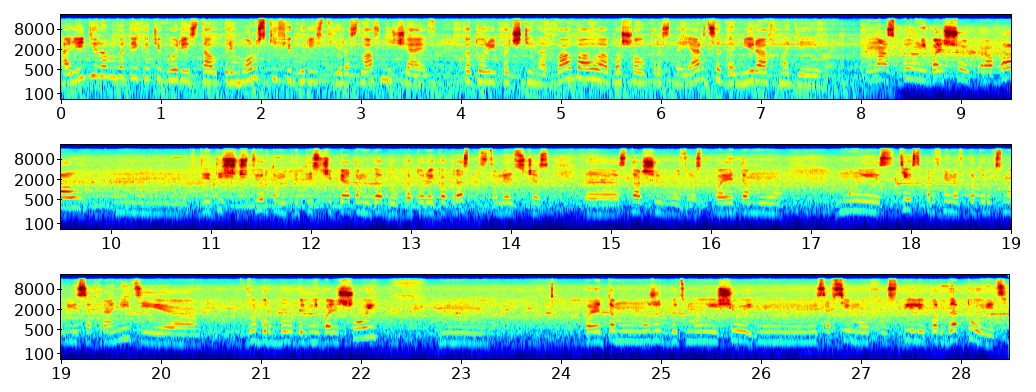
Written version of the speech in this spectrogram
а лидером в этой категории стал приморский фигурист Ярослав Нечаев, который почти на 2 балла обошел красноярца Дамира Ахмадеева. У нас был небольшой провал, 2004-2005 году, которые как раз представляют сейчас э, старший возраст. Поэтому мы с тех спортсменов, которых смогли сохранить, и э, выбор был бы небольшой. Поэтому, может быть, мы еще не совсем их успели подготовить.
